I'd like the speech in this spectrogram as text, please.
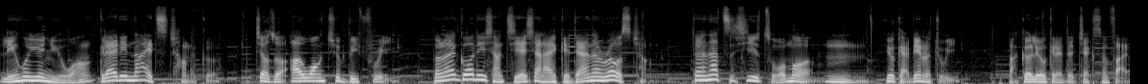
灵魂乐女王 Gladys Knight 唱的歌，叫做《I Want to Be Free》。本来高迪想截下来给 Diana Rose 唱，但是他仔细一琢磨，嗯，又改变了主意，把歌留给了 The Jackson Five。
